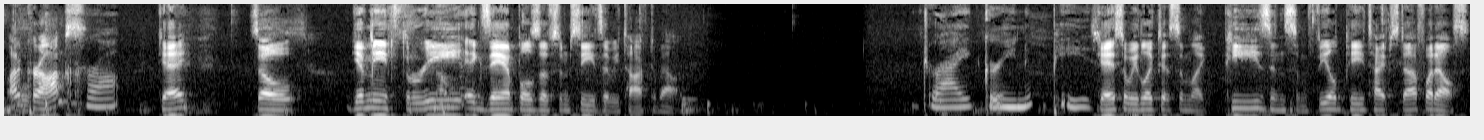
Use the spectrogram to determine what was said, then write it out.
a lot of crops. Crop. Okay, so give me three examples of some seeds that we talked about. Dry green peas. Okay, so we looked at some like peas and some field pea type stuff. What else?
